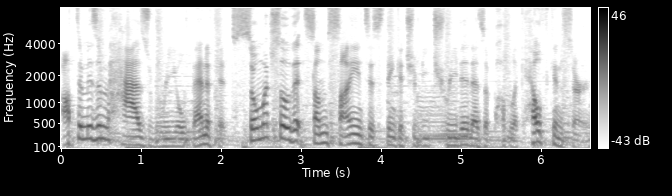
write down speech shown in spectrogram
Optimism has real benefits, so much so that some scientists think it should be treated as a public health concern.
